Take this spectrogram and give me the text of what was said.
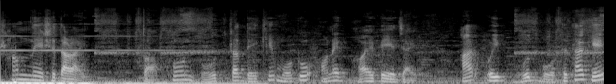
সামনে এসে দাঁড়ায়। তখন ভূতটা দেখে মোটু অনেক ভয় পেয়ে যায়। আর ওই ভূত বলতে থাকে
